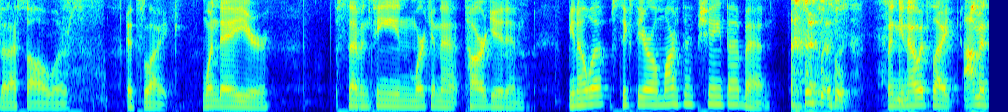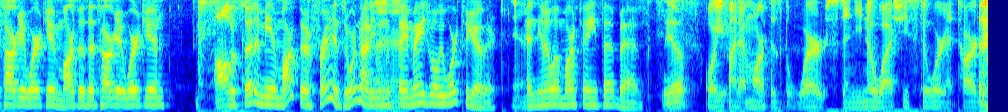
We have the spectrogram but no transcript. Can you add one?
that I saw was it's like one day you're 17 working at Target and you know what? 60 year old Martha she ain't that bad. And you know it's like I'm at Target working Martha's at Target working all of a sudden me and Martha are friends and we're not even the same age but we work together Yeah. and you know what Martha ain't that bad yep, Or you find out Martha's the worst, and you know why she's still working at Target.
